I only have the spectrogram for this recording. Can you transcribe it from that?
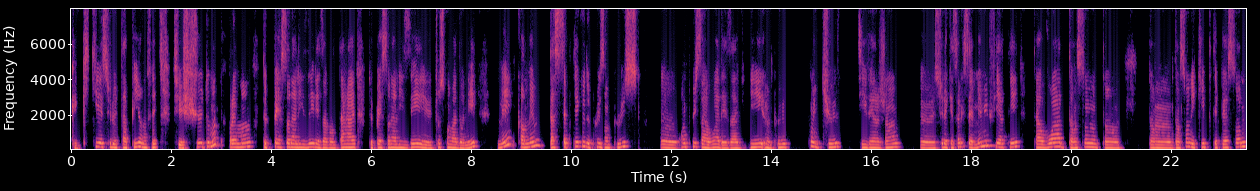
qui est sur le tapis, en fait. Je, je demande vraiment de personnaliser les avantages, de personnaliser euh, tout ce qu'on va donner, mais quand même d'accepter que de plus en plus, on puisse avoir des avis un peu pointus, divergents sur les questions. C'est même une fierté d'avoir dans son, dans, dans, dans, son équipe des personnes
